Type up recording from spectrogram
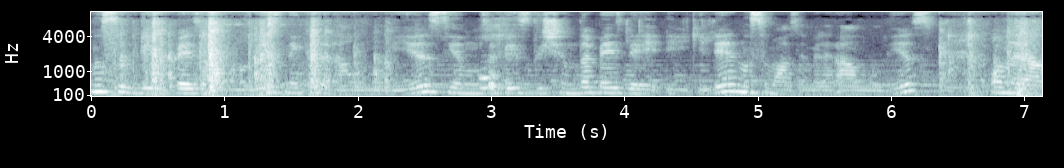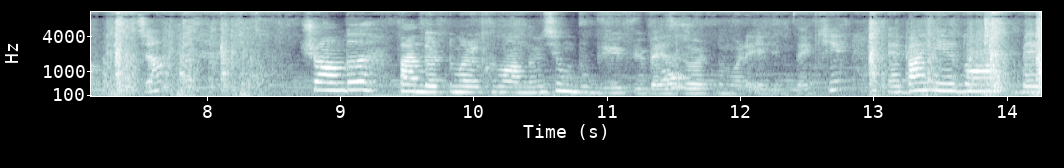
Nasıl bir bez almalıyız, ne kadar almalıyız, yanımıza bez dışında bezle ilgili nasıl malzemeler almalıyız onları anlatacağım. Şu anda ben 4 numara kullandığım için bu büyük bir bez 4 numara elimdeki. E, Ben yeni doğan bez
